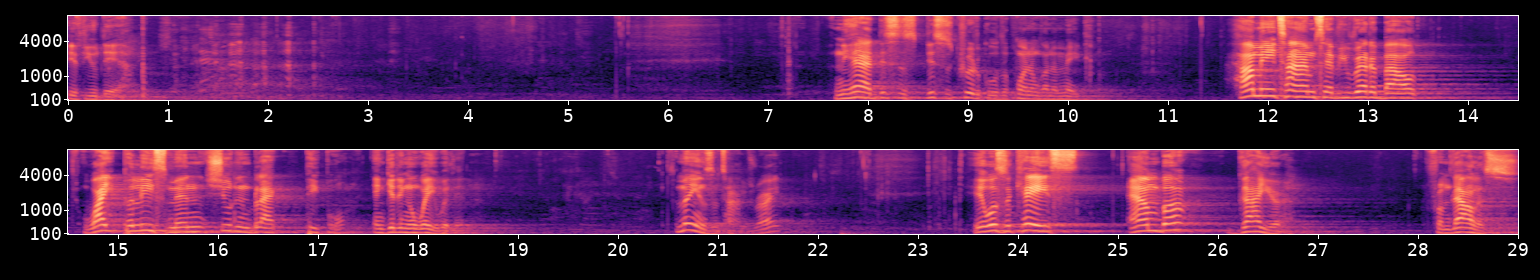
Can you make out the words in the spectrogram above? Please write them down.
if you dare. Nihad, this is, this is critical, the point I'm going to make. How many times have you read about white policemen shooting black people and getting away with it? Millions of times, right? It was a case, Amber Guyger from Dallas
